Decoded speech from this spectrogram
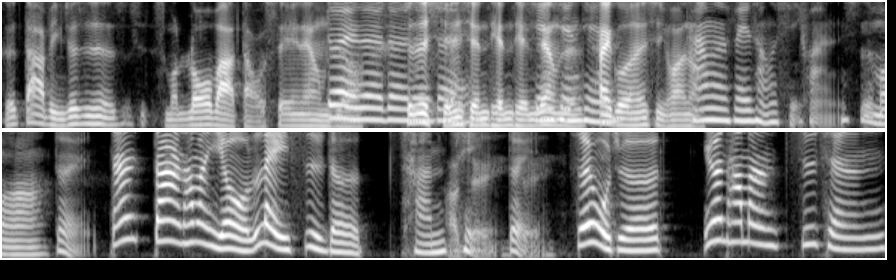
可是大饼就是什么 low 吧倒 C 那样子、哦，对对对，就是咸咸甜甜这样子，咸咸甜泰国人很喜欢哦，他们非常喜欢。是吗？对，但当然他们也有类似的产啊，品，对对，所以我觉得，因为他们之前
